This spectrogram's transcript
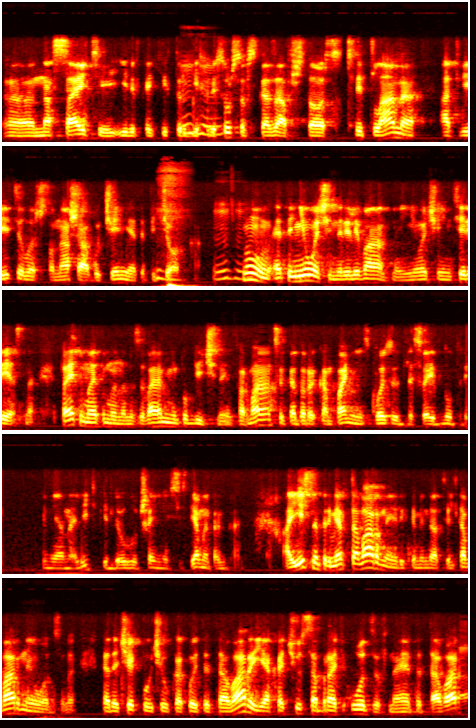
э, на сайте или в каких-то других mm-hmm. ресурсах, сказав, что Светлана ответила, что наше обучение это пятерка. Mm-hmm. Ну, это не очень релевантно и не очень интересно. Поэтому это мы называем непубличной информацией, которую компания использует для своей внутренней аналитики для улучшения системы и так далее. А есть, например, товарные рекомендации или товарные отзывы. Когда человек получил какой-то товар, и я хочу собрать отзыв на этот товар,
